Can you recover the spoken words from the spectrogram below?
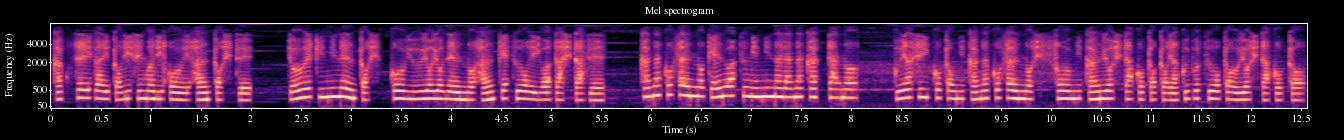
覚醒剤取締法違反として、懲役2年と執行猶予4年の判決を言い渡したぜ。かなこさんの件は罪にならなかったの。悔しいことにかなこさんの失踪に関与したことと薬物を投与したこと、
